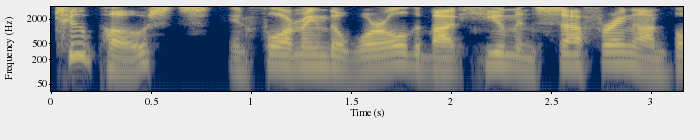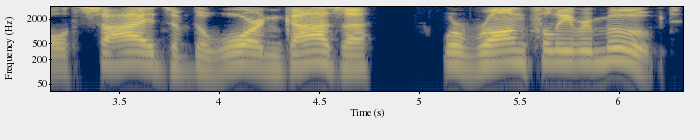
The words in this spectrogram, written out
two posts informing the world about human suffering on both sides of the war in Gaza were wrongfully removed.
